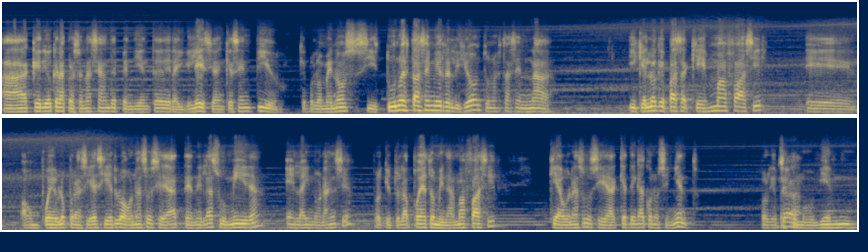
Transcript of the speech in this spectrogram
ha querido que las personas sean dependientes de la Iglesia. ¿En qué sentido? Que por lo menos si tú no estás en mi religión, tú no estás en nada. ¿Y qué es lo que pasa? Que es más fácil eh, a un pueblo, por así decirlo, a una sociedad, tenerla sumida en la ignorancia, porque tú la puedes dominar más fácil que a una sociedad que tenga conocimiento. Porque pues como bien,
